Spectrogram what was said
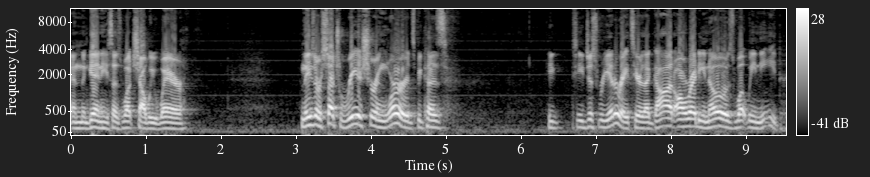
and again, he says, What shall we wear? And these are such reassuring words because he, he just reiterates here that God already knows what we need.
